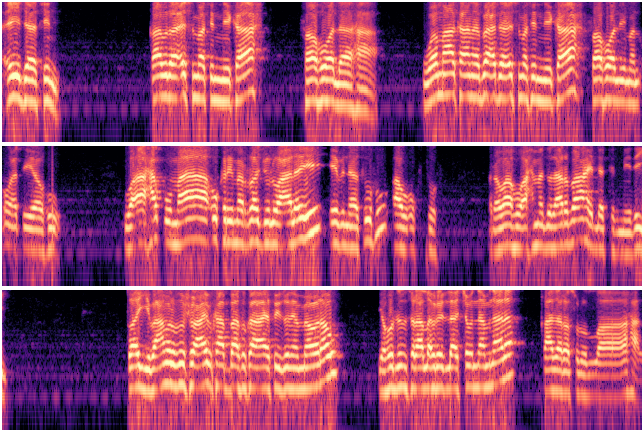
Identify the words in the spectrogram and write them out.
عيدة قبل عصمة النكاح فهو لها. وما كان بعد عصمة النكاح فهو لمن أعطيه وأحق ما أكرم الرجل عليه ابنته أو أخته رواه أحمد الأربعة إلا الترمذي طيب عمرو بن شعيب ከአባቱ ከአያቱ ይዞን የሚያወራው የሁሉም ስራ አላህ ይረዳቸውና ምን አለ قال رسول الله አለ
